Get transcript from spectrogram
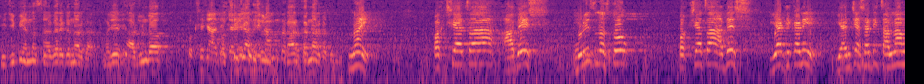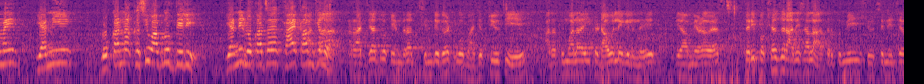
बी जे पी यांना सहकार्य करणार का? म्हणजे अर्जुनराव पक्षाच्या करता. करणार का तुम्ही? नाही. पक्षाचा आदेश मुळीच नसतो. पक्षाचा आदेश या ठिकाणी यांच्यासाठी चालणार नाही. यांनी लोकांना कशी वागणूक दिली? यांनी लोकांचं काय काम केलं? राज्यात व केंद्रात शिंदे गट व भाजपची युती आहे. आता तुम्हाला इथं डावलले गेलेलं आहे या मेळाव्यात. तरी पक्षाचा जर आदेश आला तर तुम्ही शिवसेनेच्या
